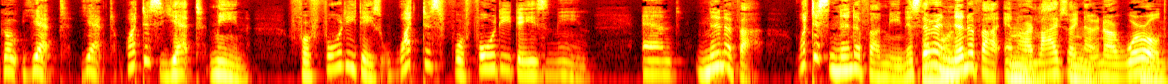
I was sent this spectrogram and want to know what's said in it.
go yet, yet. What does yet mean? For 40 days. What does for 40 days mean? And Nineveh, what does Nineveh mean? Is there Oh a. Nineveh in our lives right mm, now, in our world?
